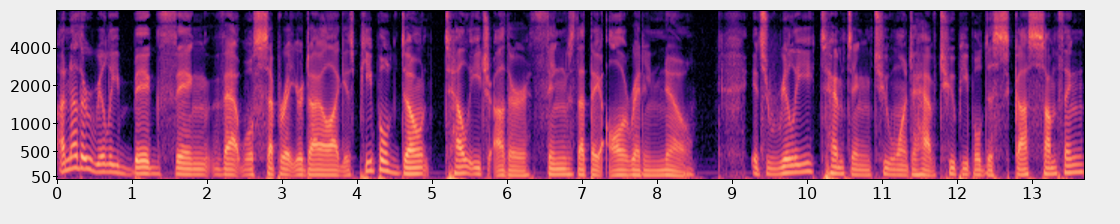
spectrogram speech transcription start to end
Another really big thing that will separate your dialogue is people don't tell each other things that they already know it's really tempting to want to have two people discuss something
